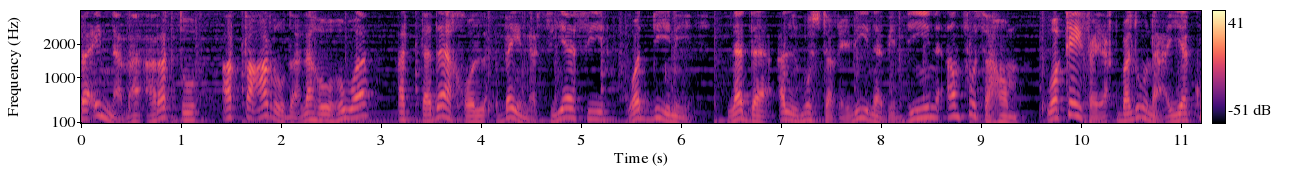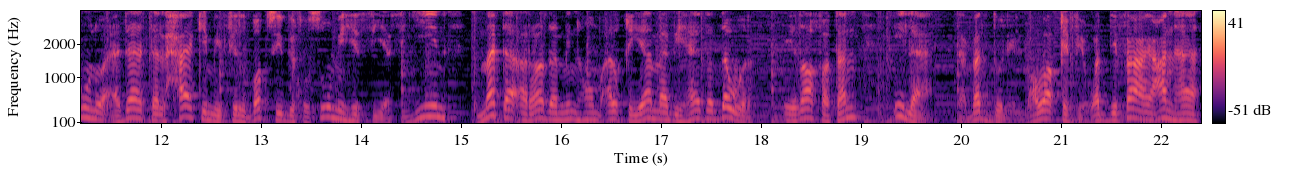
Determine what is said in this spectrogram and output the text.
فإن ما أردت التعرض له هو التداخل بين السياسي والديني لدى المشتغلين بالدين أنفسهم وكيف يقبلون أن يكونوا أداة الحاكم في البطش بخصومه السياسيين؟ متى أراد منهم القيام بهذا الدور؟ إضافة إلى تبدل المواقف والدفاع عنها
